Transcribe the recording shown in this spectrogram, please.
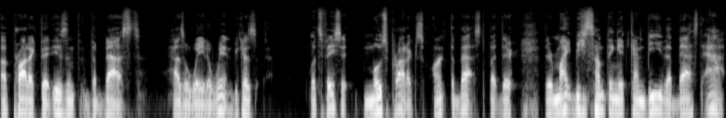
a product that isn't the best has a way to win. Because let's face it, most products aren't the best, but there there might be something it can be the best at.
